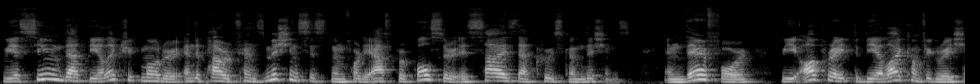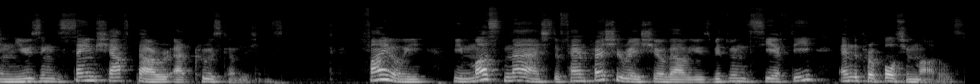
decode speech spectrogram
we assume that the electric motor and the power transmission system for the aft propulsor is sized at cruise conditions, and therefore we operate the BLI configuration using the same shaft power at cruise conditions. Finally, we must match the fan pressure ratio values between the CFD and the propulsion models.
